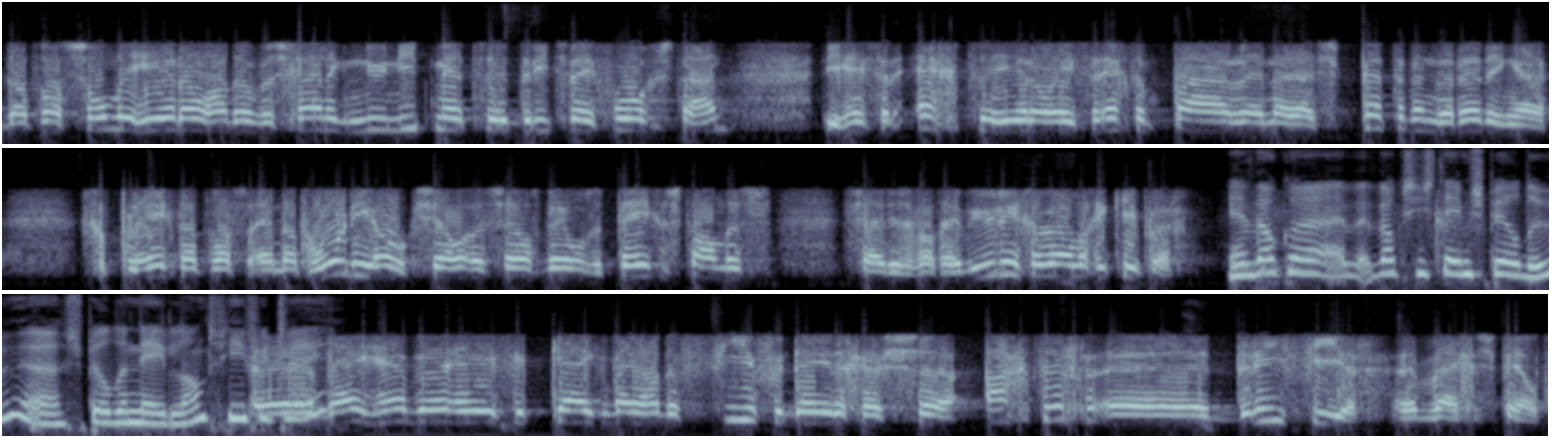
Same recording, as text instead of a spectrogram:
Dat was zonder Hero hadden we waarschijnlijk nu niet met eh, 3-2 voorgestaan. Die heeft er echt, Hero heeft er echt een paar nou ja, spetterende reddingen gepleegd. Dat was, en dat hoorde hij ook. Zel- zelfs bij onze tegenstanders zeiden ze, wat hebben jullie een geweldige keeper. En welke, welk systeem speelde u? Speelde Nederland 4-4-2? Eh, wij hebben even kijken, wij hadden vier verdedigers achter, eh, drie, vier hebben wij gespeeld.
